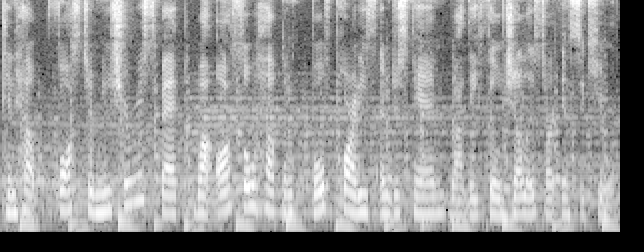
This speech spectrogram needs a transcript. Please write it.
can help foster mutual respect while also helping both parties understand why they feel jealous or insecure.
